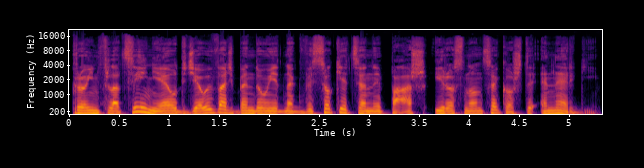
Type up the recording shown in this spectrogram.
Proinflacyjnie oddziaływać będą jednak wysokie ceny pasz i rosnące koszty energii.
